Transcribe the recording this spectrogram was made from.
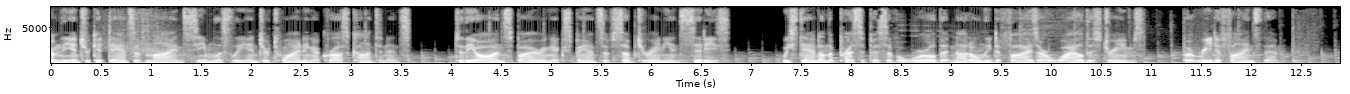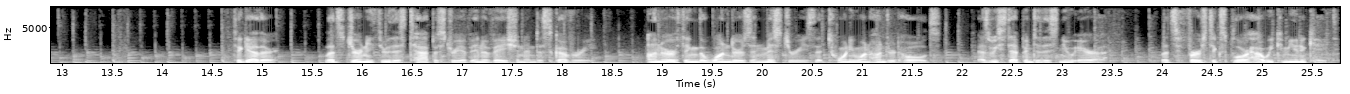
From the intricate dance of minds seamlessly intertwining across continents, to the awe-inspiring expanse of subterranean cities, we stand on the precipice of a world that not only defies our wildest dreams, but redefines them. Together, let's journey through this tapestry of innovation and discovery, unearthing the wonders and mysteries that 2100 holds as we step into this new era. Let's first explore how we communicate.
